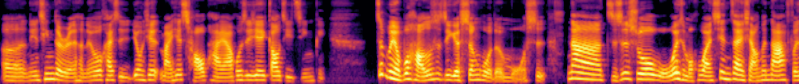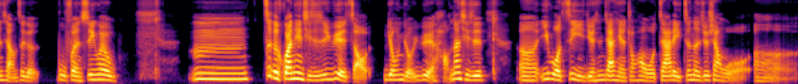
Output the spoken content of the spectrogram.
呃年轻的人可能又开始用一些买一些潮牌啊，或是一些高级精品。这没有不好，都是这个生活的模式。那只是说我为什么忽然现在想要跟大家分享这个部分，是因为，嗯，这个观念其实是越早拥有越好。那其实，呃，以我自己原生家庭的状况，我家里真的就像我呃，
